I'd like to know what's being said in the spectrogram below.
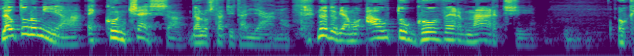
L'autonomia è concessa dallo Stato italiano. Noi dobbiamo autogovernarci. Ok?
